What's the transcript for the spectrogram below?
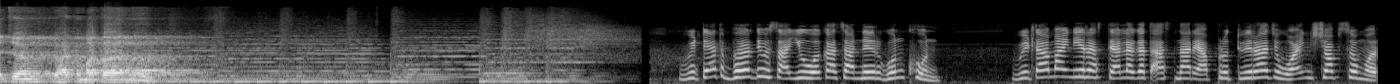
एच एम घाटमाता न्यूज विट्यात भर दिवसा युवकाचा निर्गुण खून. विटा मायनी रस्त्यालगत असणाऱ्या पृथ्वीराज वाईन शॉप समोर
